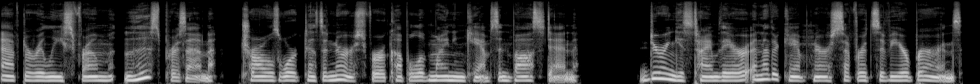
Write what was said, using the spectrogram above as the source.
After release from this prison, Charles worked as a nurse for a couple of mining camps in Boston. During his time there, another camp nurse suffered severe burns,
